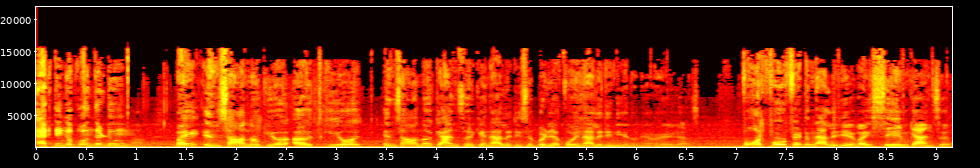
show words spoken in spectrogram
acting upon the doom. भाई इंसानों की और अर्थ की और इंसान कैंसर की एनालॉजी से बढ़िया कोई एनालॉजी नहीं है दुनिया में मेरे ख्याल से बहुत परफेक्ट एनालॉजी है भाई same cancer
